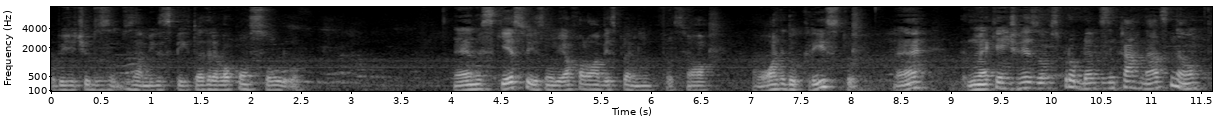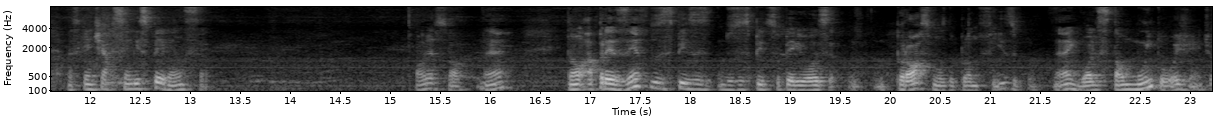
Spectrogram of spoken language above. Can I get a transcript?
O objetivo dos, dos amigos espirituais é levar o consolo. Né? Não esqueço isso. O Miguel falou uma vez para mim, falou assim, ó, a ordem do Cristo, né? Não é que a gente resolva os problemas encarnados, não, mas que a gente acenda esperança. Olha só, né? Então, a presença dos espíritos, dos espíritos superiores próximos do plano físico, né, igual eles estão muito hoje, gente.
